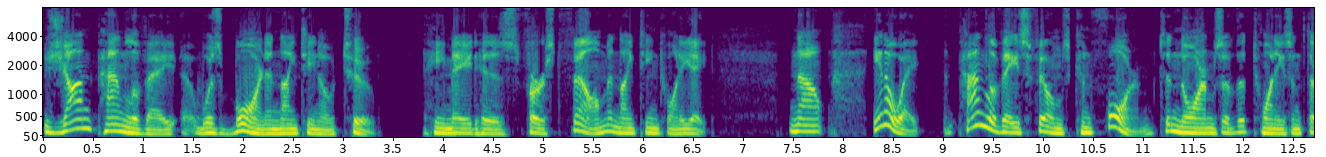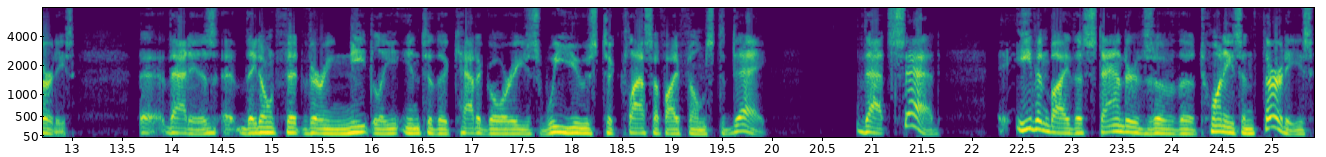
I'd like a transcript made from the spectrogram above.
Jean Painlevé uh, was born in 1902. He made his first film in 1928. Now, in a way, Painlevé's films conform to norms of the 20s and 30s. Uh, that is, uh, they don't fit very neatly into the categories we use to classify films today. That said, even by the standards of the 20s and 30s,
